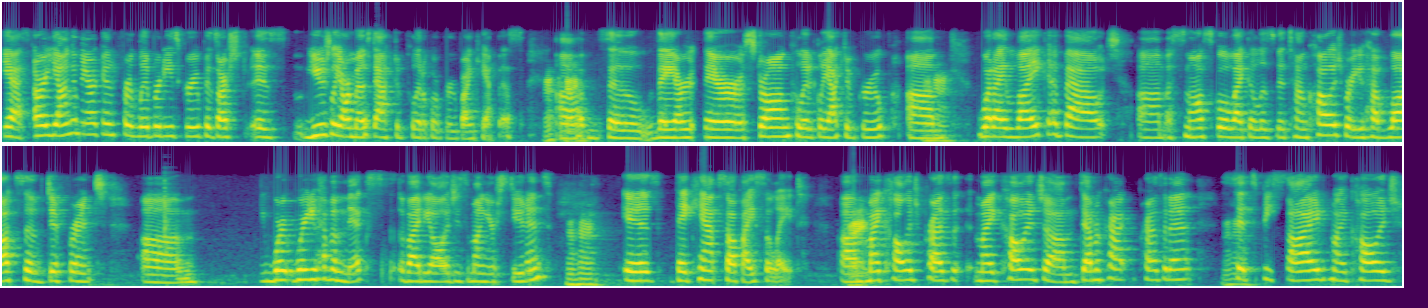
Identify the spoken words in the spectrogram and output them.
Yes, our Young American for Liberties group is our is usually our most active political group on campus. Okay. Um, so they are they're a strong politically active group. Um, mm-hmm. What I like about um, a small school like Elizabethtown College, where you have lots of different um, where, where you have a mix of ideologies among your students, mm-hmm. is they can't self isolate. Um, right. My college pres my college um, Democrat president mm-hmm. sits beside my college,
